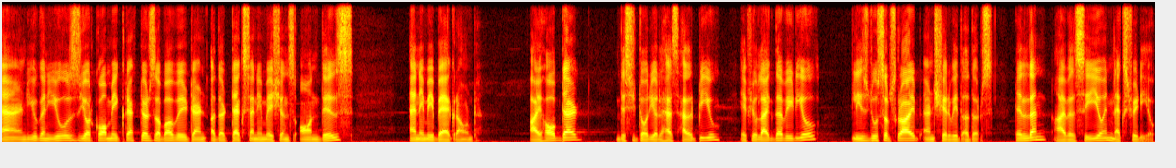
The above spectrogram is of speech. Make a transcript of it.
and you can use your comic characters above it and other text animations on this anime background. I hope that this tutorial has helped you. If you like the video, please do subscribe and share with others. Till then, I will see you in next video.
